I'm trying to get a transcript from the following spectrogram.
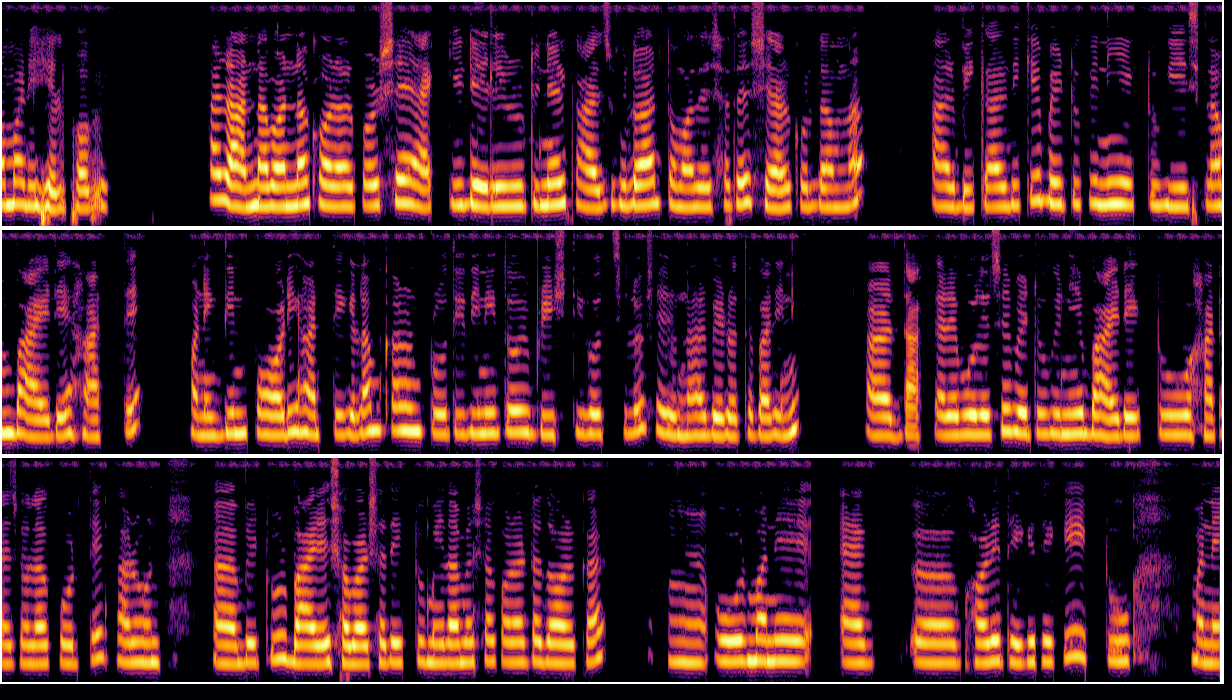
আমারই হেল্প হবে। আর রান্না বান্না করার পর সে একই ডেলি রুটিনের কাজগুলো আর তোমাদের সাথে শেয়ার করলাম না। আর বিকাল দিকে বেটুকে নিয়ে একটু গিয়েছিলাম বাইরে হাঁটতে। অনেক দিন পরই হাঁটতে গেলাম, কারণ প্রতিদিনই তো ওই বৃষ্টি হচ্ছিল সেই জন্য আর বেরোতে পারিনি। আর ডাক্তারে বলেছে বেটুকে নিয়ে বাইরে একটু হাঁটাচলা করতে, কারণ বেটুর বাইরে সবার সাথে একটু মেলামেশা করাটা দরকার। ওর মানে এক ঘরে থেকে থেকে একটু মানে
